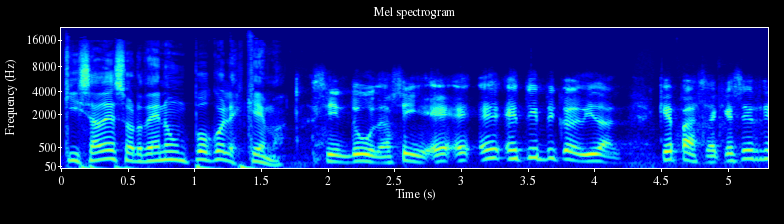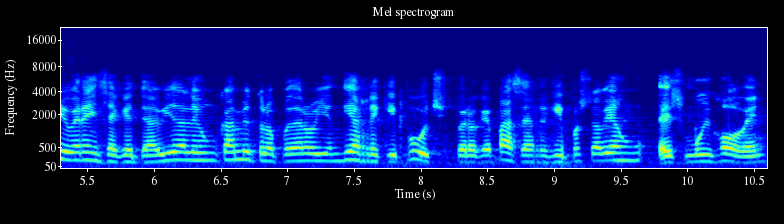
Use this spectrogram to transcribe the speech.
quizá desordena un poco el esquema. Sin duda, sí. E, e, es, típico de Vidal. ¿Qué pasa? Que esa irreverencia que te da Vidal es un cambio, te lo puede dar hoy en día Ricky Puch. Pero ¿qué pasa? Ricky Puch todavía es, muy joven.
